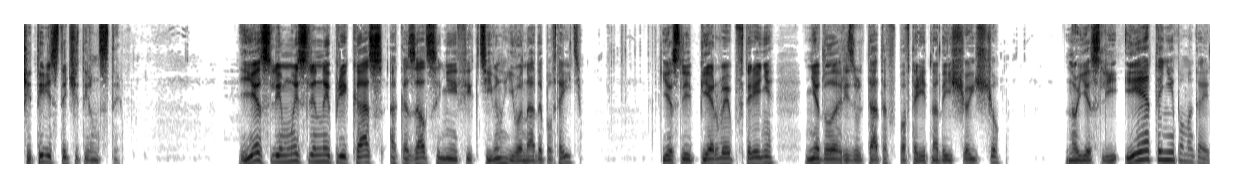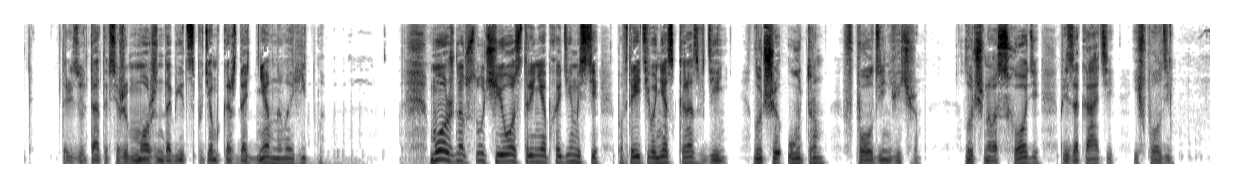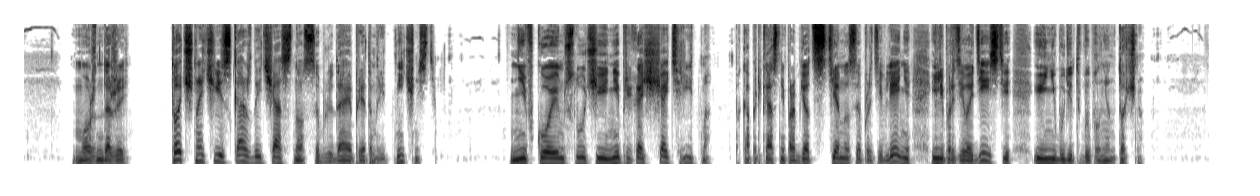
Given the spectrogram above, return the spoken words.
414. Если мысленный приказ оказался неэффективен, его надо повторить. Если первое повторение не дало результатов, повторить надо еще и еще. Но если и это не помогает, то результаты все же можно добиться путем каждодневного ритма. Можно в случае острой необходимости повторить его несколько раз в день, лучше утром, в полдень, вечером, лучше на восходе, при закате и в полдень. Можно даже точно через каждый час, но соблюдая при этом ритмичность. Ни в коем случае не прекращать ритма, пока приказ не пробьет стену сопротивления или противодействия и не будет выполнен точно.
